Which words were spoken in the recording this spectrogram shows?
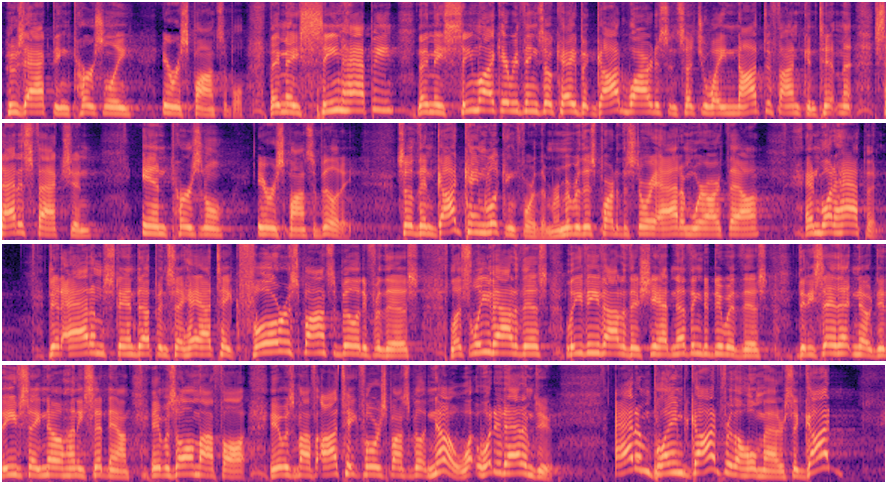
who's acting personally irresponsible. They may seem happy, they may seem like everything's okay, but God wired us in such a way not to find contentment, satisfaction in personal irresponsibility. So then God came looking for them. Remember this part of the story Adam, where art thou? And what happened? Did Adam stand up and say, Hey, I take full responsibility for this. Let's leave out of this, leave Eve out of this. She had nothing to do with this. Did he say that? No. Did Eve say, No, honey, sit down. It was all my fault. It was my I take full responsibility. No. What, what did Adam do? Adam blamed God for the whole matter. Said, God,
